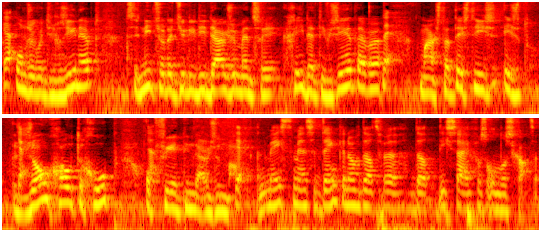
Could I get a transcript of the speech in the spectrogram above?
ja. onderzoek wat je gezien hebt. Het is niet zo dat jullie die duizend mensen geïdentificeerd hebben. Nee. Maar statistisch is het Ja. zo'n grote groep op 14.000 man. Ja, de meeste mensen denken nog dat we dat die cijfers onderschatten.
